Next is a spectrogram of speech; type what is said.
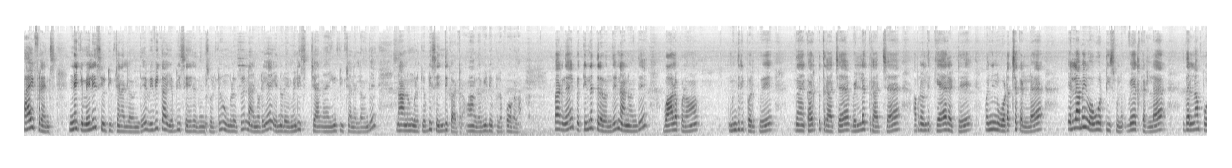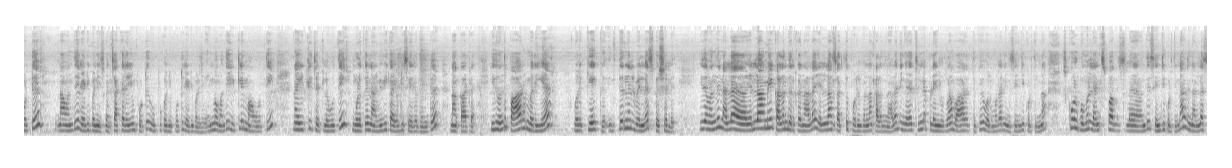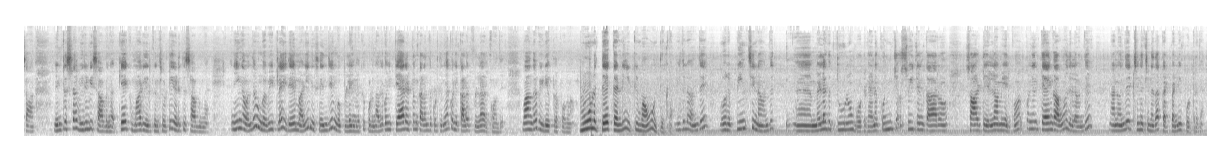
Hi friends இன்றைக்கி மெலிஸ் YouTube சேனலில் வந்து விவிகா எப்படி செய்கிறதுன்னு சொல்லிட்டு உங்களுக்கு நான் என்னுடைய என்னுடைய மெலிஸ் சேனல் யூடியூப் சேனலில் வந்து நான் உங்களுக்கு எப்படி செஞ்சு காட்டுறேன். வாங்க வீடியோக்குள்ளே போகலாம். பாருங்கள் இப்போ கிண்ணத்தில் வந்து நான் வந்து வாழைப்பழம் முந்திரி பருப்பு கருப்பு திராட்சை வெள்ளை திராட்சை அப்புறம் வந்து கேரட்டு கொஞ்சம் உடச்சக்கடலை எல்லாமே ஒவ்வொரு டீஸ்பூனு. வேர்க்கடலை இதெல்லாம் போட்டு நான் வந்து ரெடி பண்ணி வச்சுக்கேன் சர்க்கரையும் போட்டு உப்பு கொஞ்சம் போட்டு ரெடி பண்ணி வச்சுக்கேன் இனிமேல் வந்து இட்லி மாவு ஊற்றி நான் இட்லி சட்டியில் ஊற்றி உங்களுக்கு நான் விவிகா எப்படி செய்கிறதுன்ட்டு நான் காட்டுறேன். இது வந்து பாரம்பரிய ஒரு கேக்கு இது திருநெல்வேலியில் ஸ்பெஷலு இதை வந்து நல்லா எல்லாமே கலந்துருக்கனால எல்லா சத்து பொருள்கள்லாம் கலந்தனால நீங்கள் சின்ன பிள்ளைங்களுக்குலாம் வாரத்துக்கு ஒரு முறை நீங்கள் செஞ்சு கொடுத்தீங்கன்னா ஸ்கூல் போகும்போது லஞ்ச் பாக்ஸில் வந்து செஞ்சு கொடுத்தீங்கன்னா அது நல்லா சா இன்ட்ரெஸ்ட்டாக விரும்பி சாப்பிடுங்க. கேக் மாதிரி இருக்குதுன்னு சொல்லிட்டு எடுத்து சாப்பிடுங்க. நீங்கள் வந்து உங்கள் வீட்டில் இதே மாதிரி நீ செஞ்சு உங்கள் பிள்ளைங்களுக்கு கொடுங்க. அதில் கொஞ்சம் கேரட்டும் கலந்து கொடுத்தீங்கன்னா கொஞ்சம் கலர்ஃபுல்லாக இருக்கும் அது. வாங்க வீடியோக்குள்ளே போகலாம். மூணு தேக்கண்டி இட்லி மாவும் ஊற்றிருக்கேன் இதில் வந்து ஒரு பிஞ்சு நான் வந்து மிளகு தூளும் போட்டிருக்கேன். ஏன்னா கொஞ்சம் ஸ்வீட் அண்ட் காரம் சால்ட்டு எல்லாமே இருக்கும். கொஞ்சம் தேங்காவும் இதில் வந்து நான் வந்து சின்ன சின்னதாக கட் பண்ணி போட்டிருக்கேன்.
